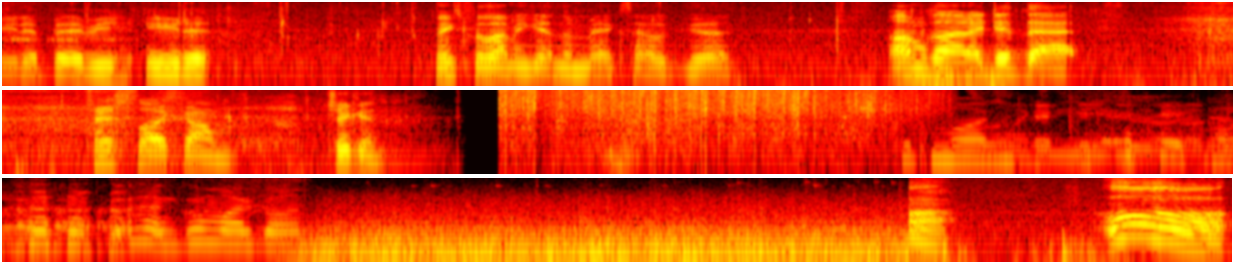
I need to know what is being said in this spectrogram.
Eat it, baby. Eat it. Thanks for letting me get in the mix. That was good. I'm glad I did that. Tastes like um chicken. Guten Morgen. Guten Morgen. Oh!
